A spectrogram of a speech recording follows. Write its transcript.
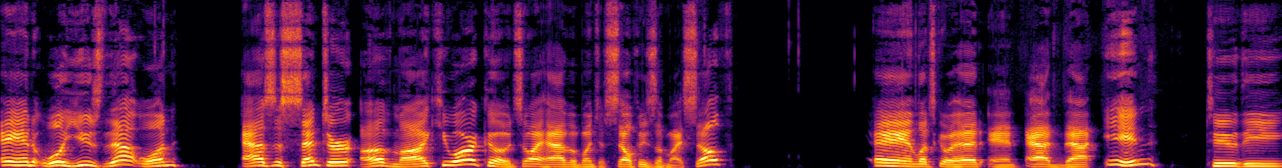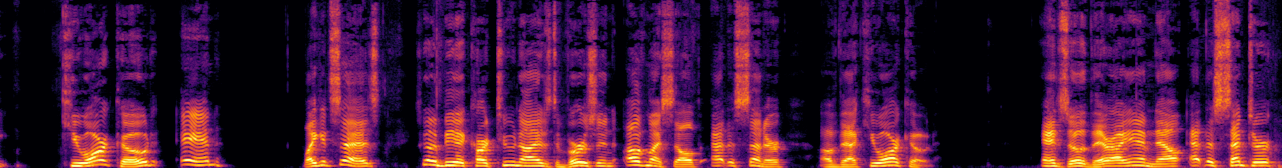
and we'll use that one as the center of my QR code. So I have a bunch of selfies of myself, and let's go ahead and add that in to the QR code, and like it says, it's going to be a cartoonized version of myself at the center of that QR code. And so there I am now at the center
